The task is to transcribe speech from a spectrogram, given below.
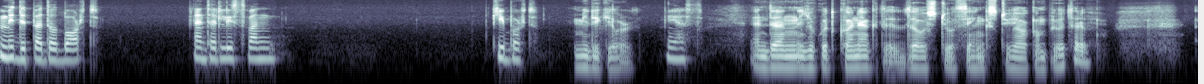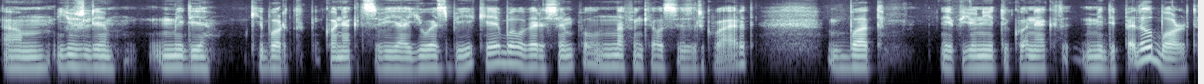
MIDI pedal board and at least one keyboard. MIDI keyboard. Yes. and then you could connect those two things to your computer. Um, usually, MIDI keyboard connects via USB cable, very simple, nothing else is required. But if you need to connect MIDI pedal board,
